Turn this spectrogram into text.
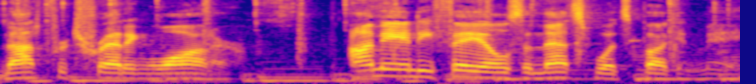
not for treading water. I'm Andy Fales, and that's what's bugging me.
